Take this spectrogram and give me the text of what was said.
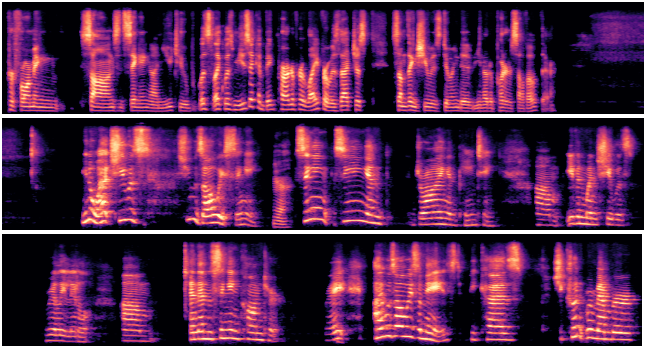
performing songs and singing on YouTube. Was like was music a big part of her life or was that just something she was doing to you know to put herself out there? You know what? She was she was always singing. Yeah. Singing singing and drawing and painting um, even when she was really little. Um, and then the singing calmed her right i was always amazed because she couldn't remember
